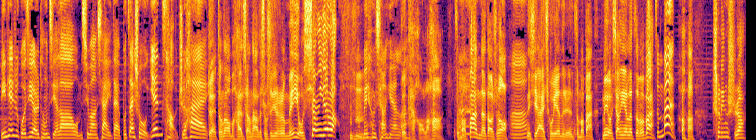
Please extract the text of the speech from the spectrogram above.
明天是国际儿童节了，我们希望下一代不再受烟草之害。对，等到我们孩子长大的时候，世界上没有香烟了，没有香烟了 对，了，太好了哈！怎么办呢？到时候 啊那些爱抽烟的人怎么办？没有香烟了怎么办？怎么办？哈哈，吃零食啊！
